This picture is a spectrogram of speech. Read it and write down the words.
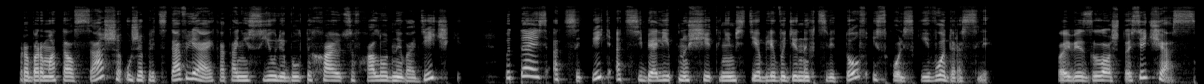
– пробормотал Саша, уже представляя, как они с Юлей бултыхаются в холодной водичке, пытаясь отцепить от себя липнущие к ним стебли водяных цветов и скользкие водоросли. «Повезло, что сейчас».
